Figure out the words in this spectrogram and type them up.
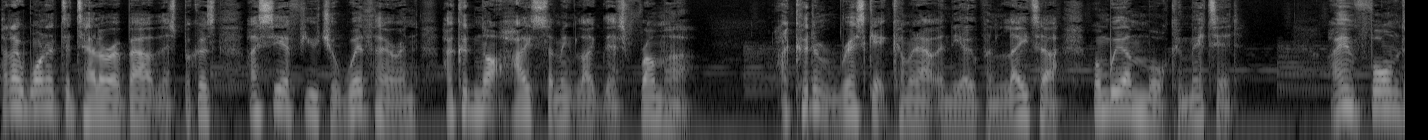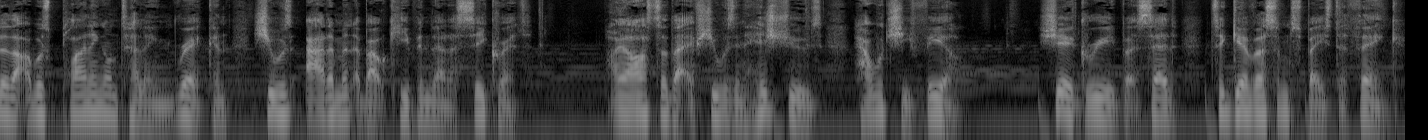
that I wanted to tell her about this because I see a future with her and I could not hide something like this from her. I couldn't risk it coming out in the open later when we are more committed. I informed her that I was planning on telling Rick, and she was adamant about keeping that a secret. I asked her that if she was in his shoes, how would she feel? She agreed, but said to give her some space to think.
